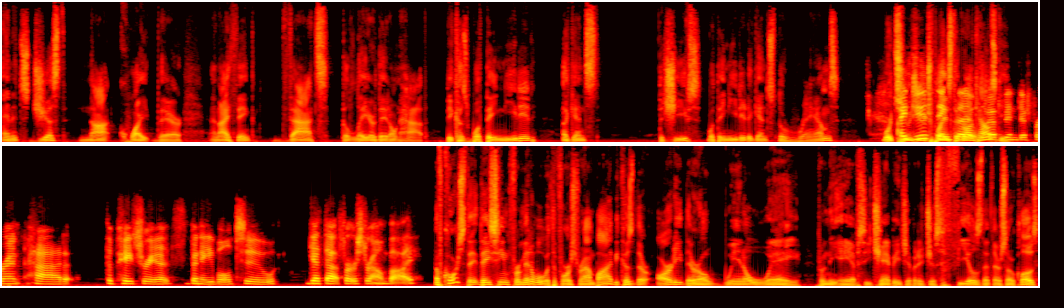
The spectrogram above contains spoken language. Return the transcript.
and it's just not quite there. And I think that's the layer they don't have because what they needed against the Chiefs, what they needed against the Rams, were two huge plays to it would have Gronkowski. been different had the Patriots been able to get that first round bye. Of course, they, they seem formidable with the first round bye because they're already they're a win away from the AFC Championship, but it just feels that they're so close.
